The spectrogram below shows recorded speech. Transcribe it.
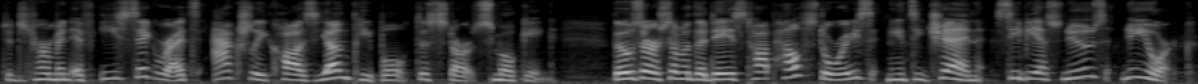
to determine if e cigarettes actually cause young people to start smoking. Those are some of the day's top health stories. Nancy Chen, CBS News, New York.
